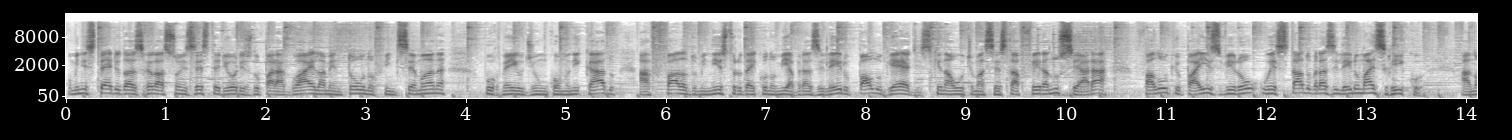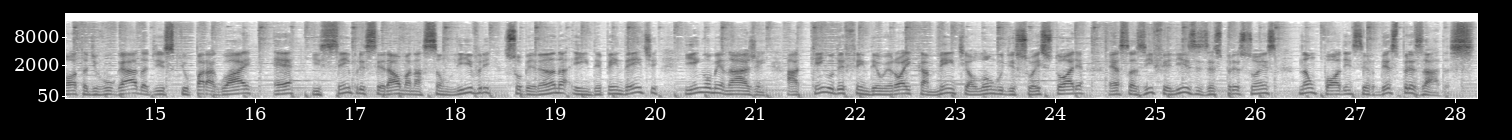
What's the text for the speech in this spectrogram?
O Ministério das Relações Exteriores do Paraguai lamentou no fim de semana, por meio de um comunicado, a fala do ministro da Economia brasileiro Paulo Guedes, que na última sexta-feira no Ceará falou que o país virou o estado brasileiro mais rico. A nota divulgada diz que o Paraguai é e sempre será uma nação livre, soberana e independente, e em homenagem a quem o defendeu heroicamente ao longo de sua história, essas infelizes expressões não podem ser desprezadas.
